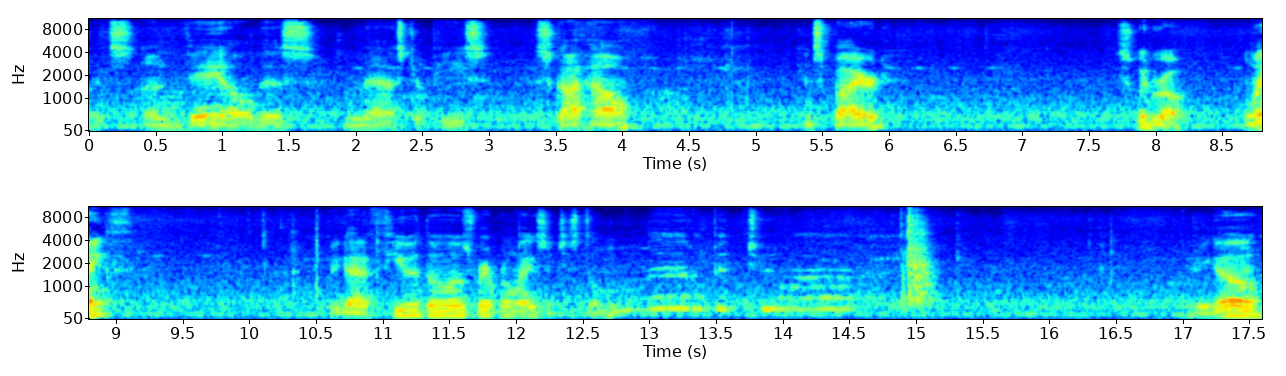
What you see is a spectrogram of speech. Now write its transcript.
Let's unveil this masterpiece. Scott Howell inspired. Squidro. Length. We got a few of those rubber legs are just a little bit too long. There you go.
